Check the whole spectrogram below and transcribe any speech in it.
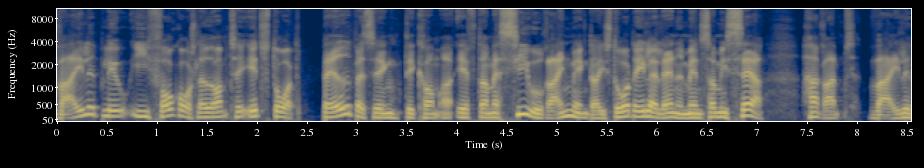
Vejle blev i forgårs lavet om til et stort badebassin. Det kommer efter massive regnmængder i store dele af landet, men som især har ramt Vejle.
